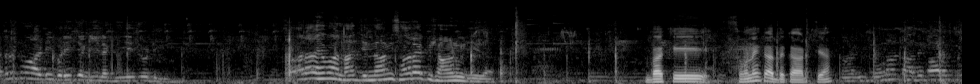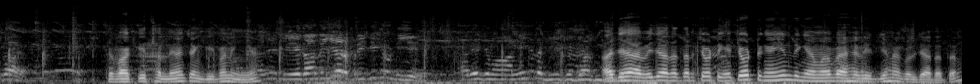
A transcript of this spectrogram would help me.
ਅਦਰ ਕੁਆਲਿਟੀ ਬੜੀ ਚੰਗੀ ਲੱਗੀ ਇਹ ਝੋਟੀ। ਦੀ ਸਾਰਾ ਹਵਾਨਾ ਜਿੰਨਾ ਵੀ ਸਾਰਾ ਪਛਾਣ ਹੋ ਜੇਗਾ ਬਾਕੀ ਸੋਹਣੇ ਕੱਦ ਕਾਟ ਚ ਆ। ਹਾਂਜੀ ਸੋਨਾ ਕੱਦ ਕਾੜ ਪੂਰਾ ਆ। ਤੇ ਬਾਕੀ ਥੱਲਿਆਂ ਚੰਗੀ ਬਣੀ ਆ। ਅਜੇ ਛੇਦਾਂ ਦੀ ਯਾਰ ਫਰੀਜੀ ਝੋਟੀ ਏ। ਅਜੇ ਜਵਾਨ ਨਹੀਂ ਲੱਗੀ ਦੂਜਾ ਸੂਆ। ਅੱਜ ਹੈ ਵੀ ਜ਼ਿਆਦਾਤਰ ਝੋਟੀਆਂ ਝੋਟੀਆਂ ਹੀ ਹੁੰਦੀਆਂ ਵਾ ਵੈਸੇ ਵੀਰ ਜੀ ਕੋਲ ਜ਼ਿਆਦਾਤਰ।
